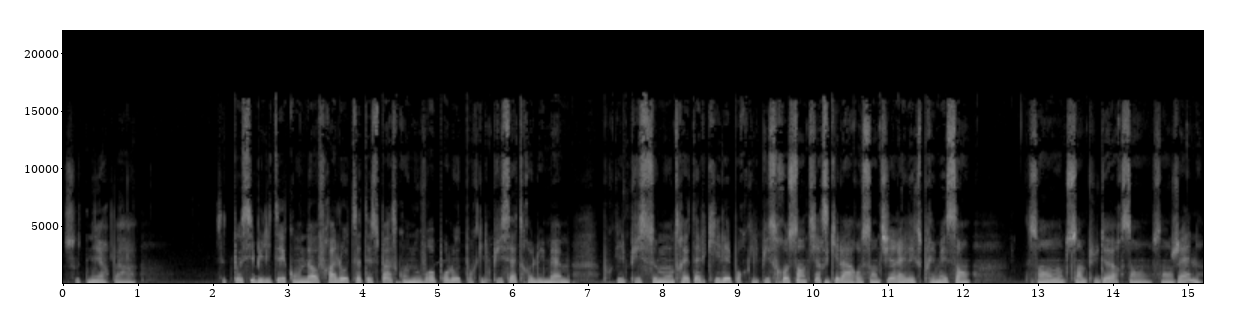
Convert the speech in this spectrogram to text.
soutenir par cette possibilité qu'on offre à l'autre, cet espace qu'on ouvre pour l'autre pour qu'il puisse être lui-même, pour qu'il puisse se montrer tel qu'il est, pour qu'il puisse ressentir ce qu'il a à ressentir et l'exprimer sans, sans honte, sans pudeur, sans, sans gêne.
